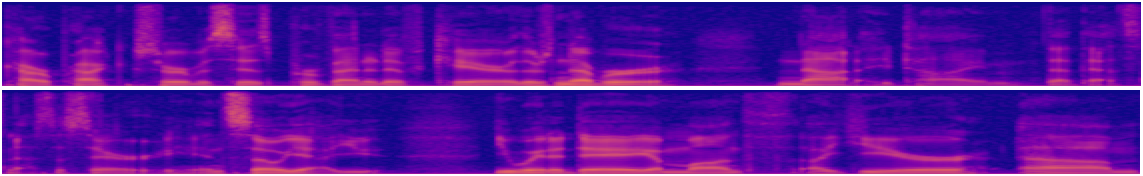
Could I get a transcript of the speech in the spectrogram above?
chiropractic services, preventative care. There's never not a time that that's necessary. And so, yeah, you you wait a day, a month, a year. Um,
